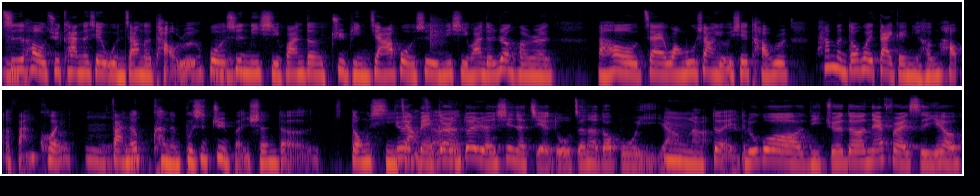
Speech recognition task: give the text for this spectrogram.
之后去看那些文章的讨论，或者是你喜欢的剧评家，或者是你喜欢的任何人。然后在网络上有一些讨论，他们都会带给你很好的反馈，嗯，反而可能不是剧本身的东西，这样子每个人对人性的解读真的都不一样嗯啦。对如果你觉得 Netflix 也有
